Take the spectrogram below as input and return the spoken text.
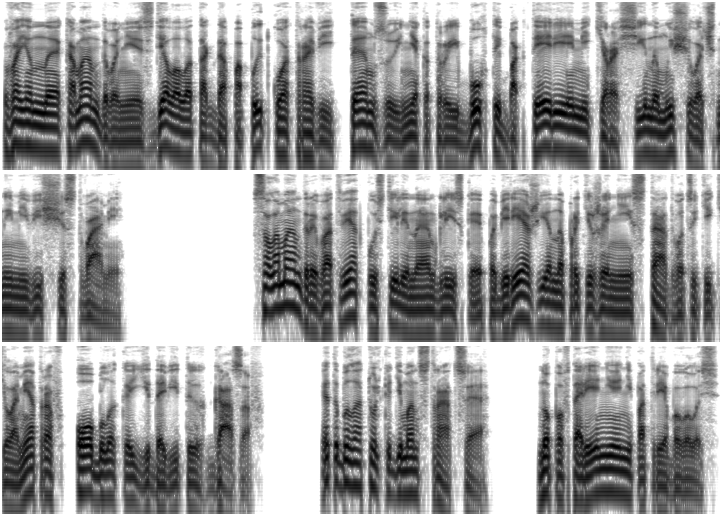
Военное командование сделало тогда попытку отравить Темзу и некоторые бухты бактериями, керосином и щелочными веществами. Саламандры в ответ пустили на английское побережье на протяжении 120 километров облако ядовитых газов. Это была только демонстрация, но повторения не потребовалось.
